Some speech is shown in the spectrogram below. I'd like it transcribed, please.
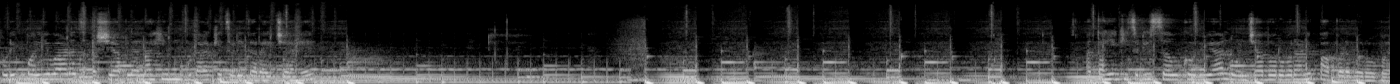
थोडी पळीवाडच अशी आपल्याला ही मुगडाळ खिचडी करायची आहे. सर्व करूया लोणच्याबरोबर आणि पापडबरोबर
